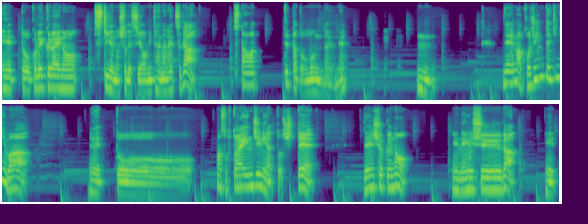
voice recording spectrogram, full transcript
えーっと、これくらいのスキルの人ですよ、みたいなやつが伝わってたと思うんだよね。うん。で、まあ、個人的には、えーっと、まあ、ソフトウェアエンジニアとして、前職の年収が、えーっ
